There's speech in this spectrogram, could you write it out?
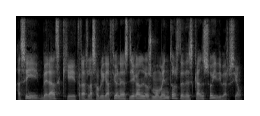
Así verás que tras las obligaciones llegan los momentos de descanso y diversión.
